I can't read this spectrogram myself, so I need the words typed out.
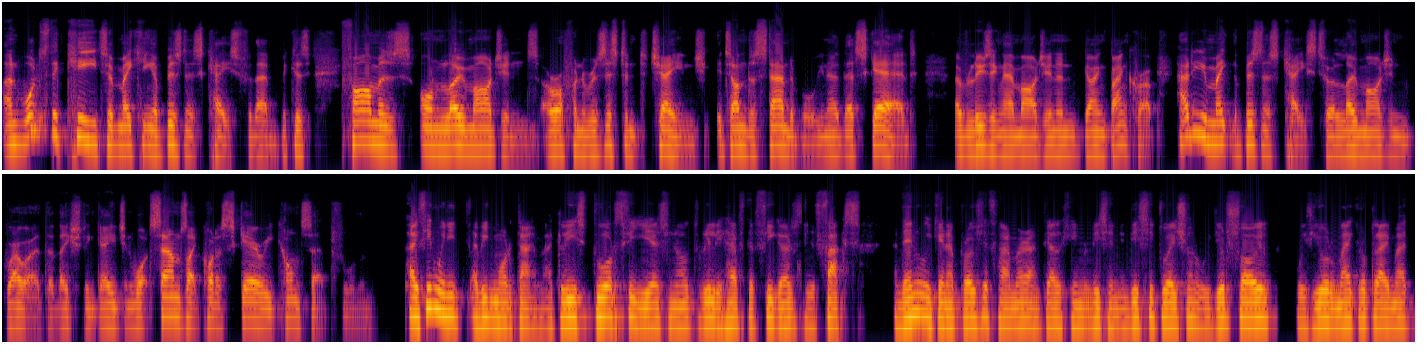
And what's hmm. the key to making a business case for them? Because farmers on low margins are often resistant to change. It's understandable, you know, they're scared of losing their margin and going bankrupt. How do you make the business case to a low margin grower that they should engage in what sounds like quite a scary concept for them? I think we need a bit more time, at least two or three years, you know, to really have the figures, the facts. And then we can approach the farmer and tell him, listen, in this situation with your soil, with your microclimate,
